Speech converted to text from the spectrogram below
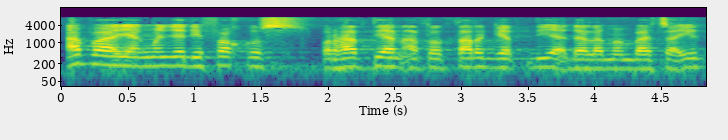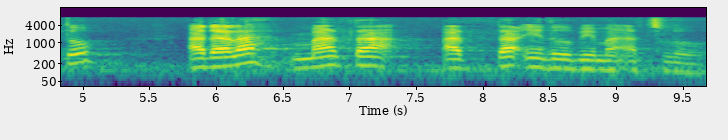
apa yang menjadi fokus perhatian atau target dia dalam membaca itu adalah mata at-ta'idu bima atslu.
